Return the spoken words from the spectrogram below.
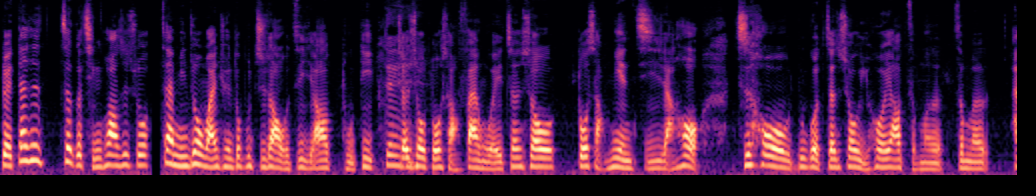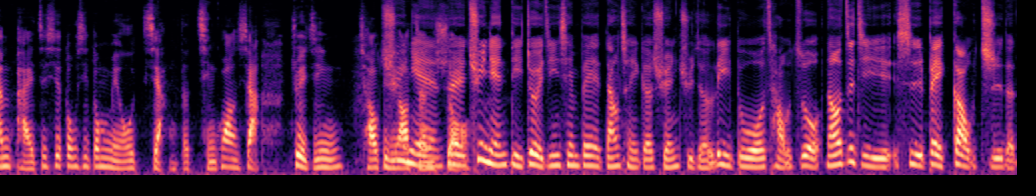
对，但是这个情况是说，在民众完全都不知道我自己要土地征收多少范围、征收多少面积，然后之后如果征收以后要怎么怎么。安排这些东西都没有讲的情况下，就已经敲定要征收。对，去年底就已经先被当成一个选举的利多操作，然后自己是被告知的，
